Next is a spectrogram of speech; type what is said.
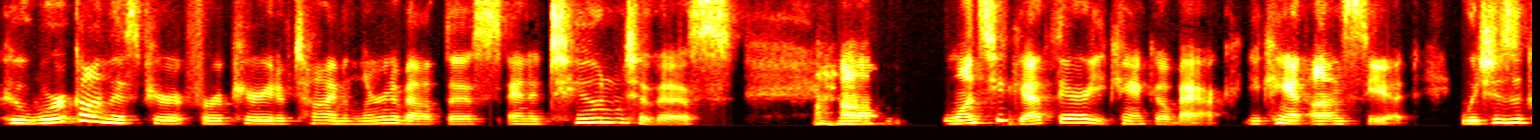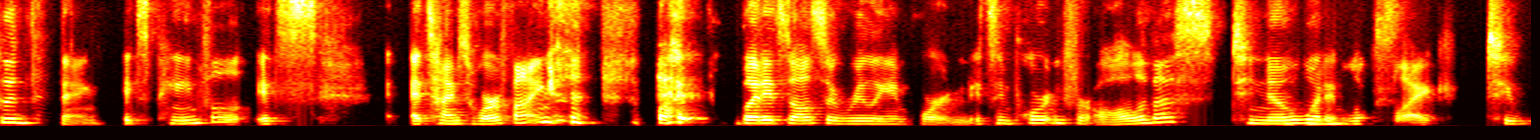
who work on this period for a period of time and learn about this and attune to this. Mm-hmm. Um, once you get there, you can't go back. You can't unsee it, which is a good thing. It's painful. It's at times horrifying, but but it's also really important. It's important for all of us to know mm-hmm. what it mm-hmm. looks like to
